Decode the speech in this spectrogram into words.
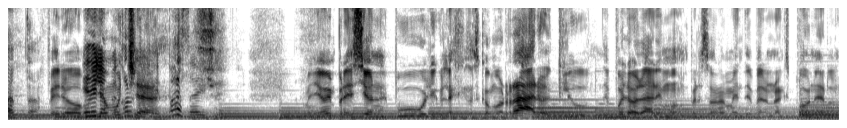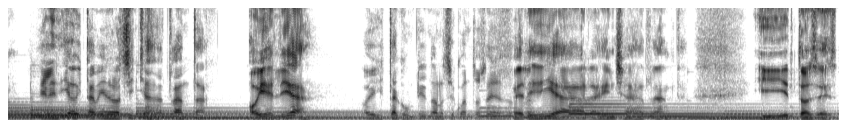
Mirá. Pero Es me de dio lo mejor mucha. que les pasa, dice. Me dio impresión el público, la gente, es como raro el club. Después lo hablaremos personalmente para no exponerlo. Feliz día hoy también a los hinchas de Atlanta. ¿Hoy es el día? Hoy está cumpliendo no sé cuántos años. Feliz día a las hinchas de Atlanta. Y entonces,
